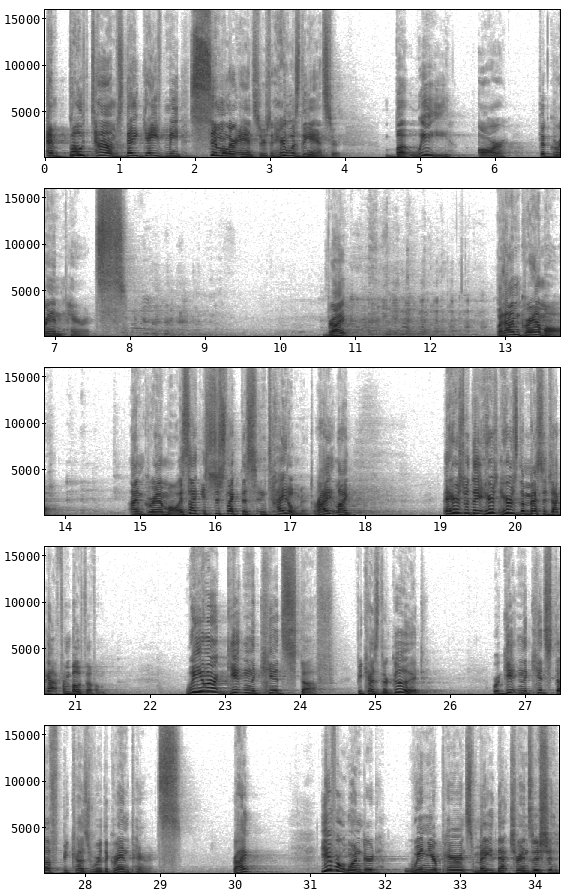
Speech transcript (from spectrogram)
And both times they gave me similar answers. And here was the answer But we are the grandparents. Right? But I'm grandma. I'm grandma. It's like, it's just like this entitlement, right? Like, and here's what they, here's, here's the message I got from both of them. We aren't getting the kids stuff because they're good. We're getting the kids stuff because we're the grandparents, right? You ever wondered when your parents made that transition?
